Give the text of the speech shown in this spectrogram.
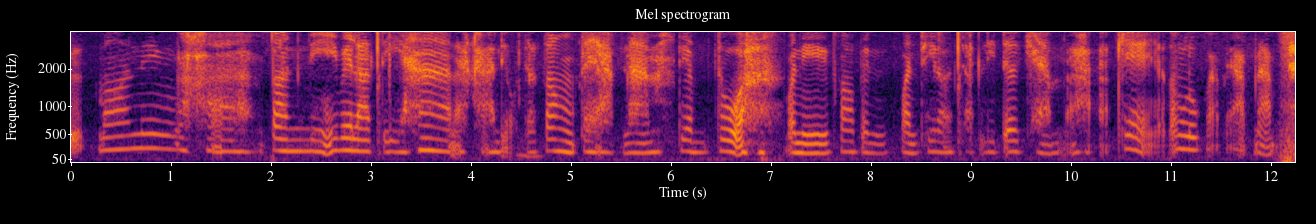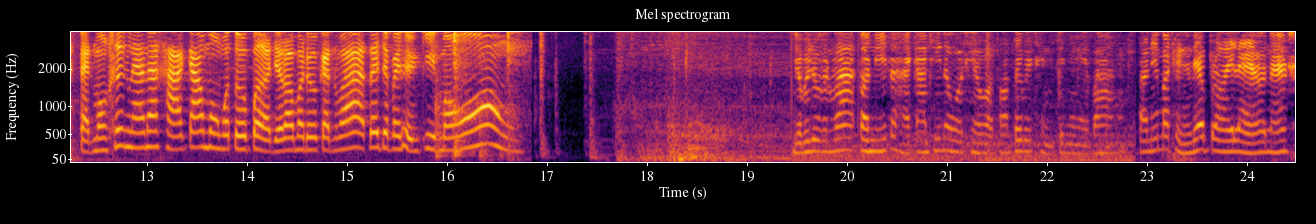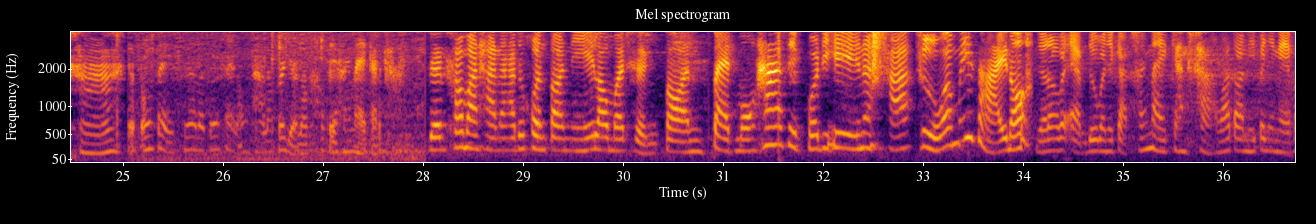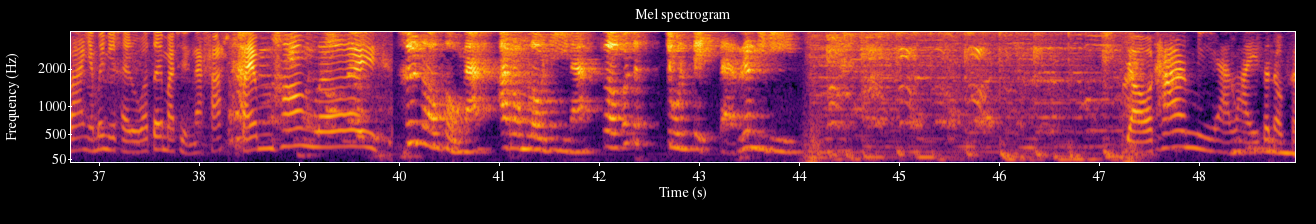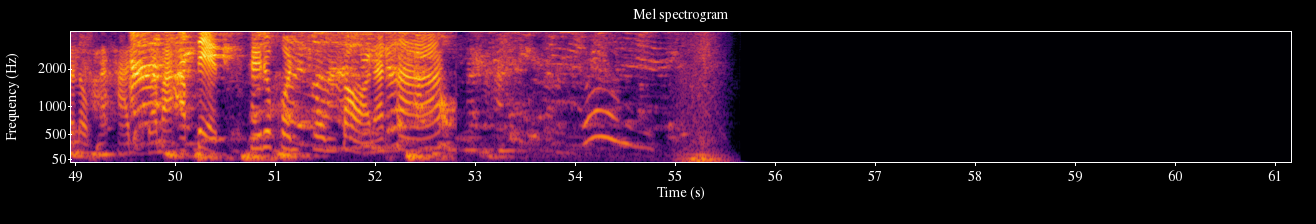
Good morning ค่ะ ตอนนี้เวลาตีห้านะคะ เดี๋ยวจะต้องไปอาบน้ำเตรียมตัว วันนี้ก็เป็นวันที่เราจัด leader camp นะคะ โอเคเดี๋ยวต้องลุกมาไปอาบน้ำแปดโมงครึ่งแล้วนะคะเก้าโมงประตูเปิด เดี๋ยวเรามาดูกันว่าเต้ยจะไปถึงกี่โมง เดี๋ยวไปดูกันว่าตอนนี้สถานการณ์ที่โนโวเทลตอนเต้ไปถึงเป็นยังไงบ้าง ตอนนี้มาถึงเรียบร้อยแล้วนะคะเดี๋ยวต้องใส่เสื้อแล้วก็ใส่รองเท้าแล้วก็เดี๋ยวเราเข้าไปข้างในกันค่ะ เดินเข้ามาทันนะคะ ทุกคนตอนนี้เรามาถึงตอน8โมง50พอดีนะคะ ถือว่าไม่สายเนาะเดี๋ยวเราไปแอบดูบรรยากาศข้างในกันค่ะ ว่าตอนนี้เป็นยังไงบ้างยังไม่มีใครรู้ว่าเต้ยมาถึงนะคะเต็มห้องเลยขึ้นเราสูงนะ อารมณ์เราดีนะ เราก็จะจูนติดแต่เรื่องดี เดี๋ยวถ้ามีอะไรสนุกสนุกๆนะคะ เดี๋ยวจะมาอัปเดตให้ทุกคนชมต่อนะคะ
